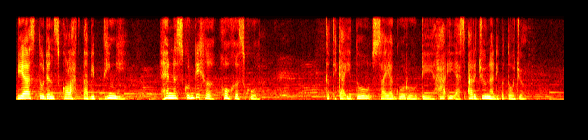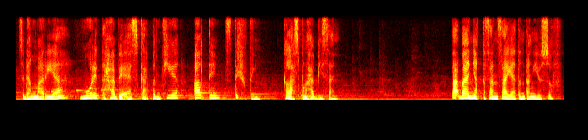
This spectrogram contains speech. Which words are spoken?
Dia student sekolah tabib tinggi, Hennes Kundihe Hohe School. Ketika itu saya guru di HIS Arjuna di Petojo. Sedang Maria murid HBS Carpentier Alting Stichting, kelas penghabisan. Tak banyak kesan saya tentang Yusuf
